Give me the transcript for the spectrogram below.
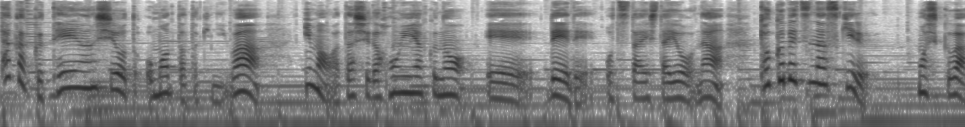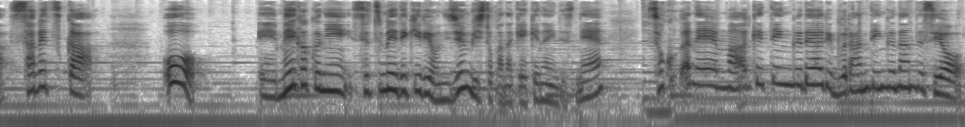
高く提案しようと思った時には今私が翻訳の、えー、例でお伝えしたような特別なスキルもしくは差別化を、えー、明確に説明できるように準備しとかなきゃいけないんですね。そこがねマーケティングでありブランディングなんですよ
